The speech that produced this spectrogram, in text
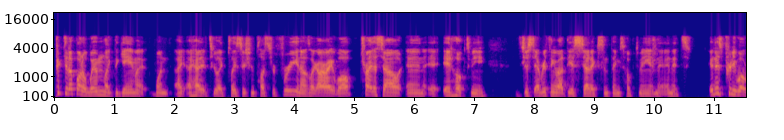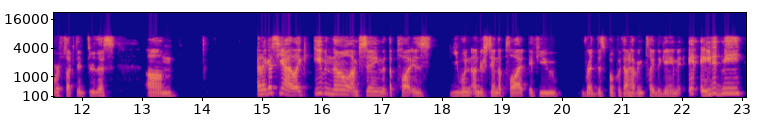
picked it up on a whim, like the game. I one I, I had it through like PlayStation Plus for free, and I was like, all right, well, try this out, and it, it hooked me. Just everything about the aesthetics and things hooked me, and and it's it is pretty well reflected through this. Um, and I guess yeah, like even though I'm saying that the plot is you wouldn't understand the plot if you read this book without having played the game, it, it aided me.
